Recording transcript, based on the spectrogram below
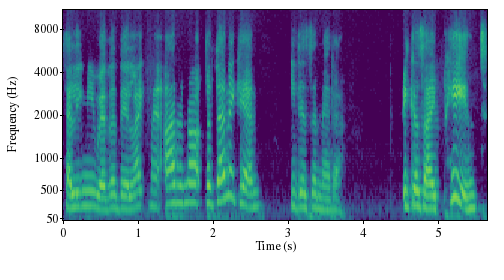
telling me whether they like my art or not. But then again it doesn't matter. Because i paint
